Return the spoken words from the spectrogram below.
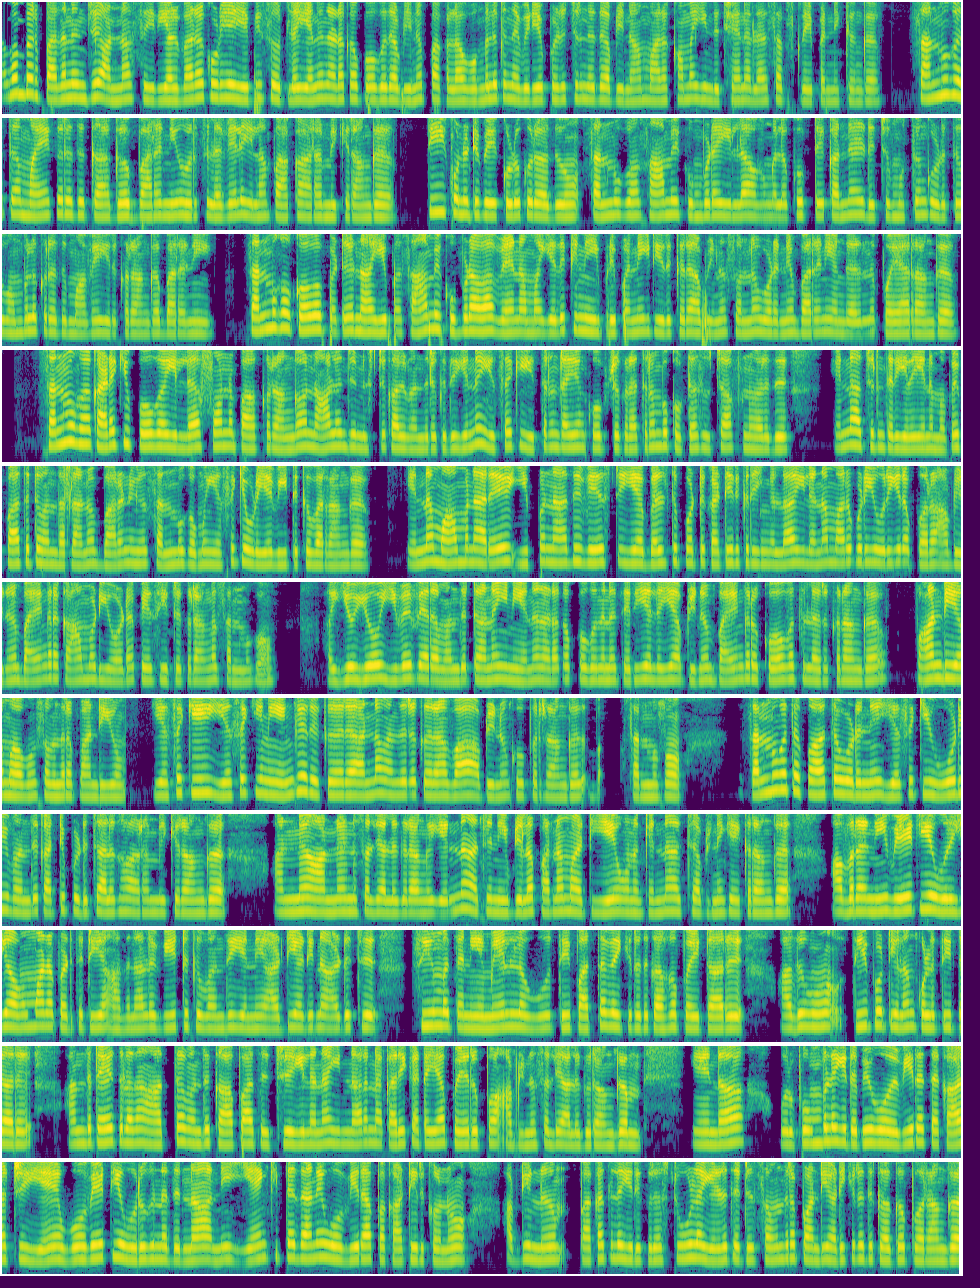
November பதினஞ்சு அண்ணா serial வரக்கூடிய எபிசோடில் என்ன நடக்க போகுது அப்படின்னு பார்க்கலாம். உங்களுக்கு இந்த வீடியோ பிடிச்சிருந்தது அப்படின்னா மறக்காமல் இந்த சேனலை சப்ஸ்கிரைப் பண்ணிக்கோங்க. சண்முகத்தை மயக்கிறதுக்காக பரணி ஒரு சில வேலையெல்லாம் பார்க்க ஆரம்பிக்கிறாங்க. டீ கொண்டுட்டு போய் கொடுக்குறதும் சண்முகம் சாமி கும்பிட இல்லை அவங்கள கூப்பிட்டு கண்ணடிச்சு முத்தம் கொடுத்து வம்பளுக்கிறதுமாவே இருக்கிறாங்க பரணி. சண்முகம் கோவப்பட்டு நான் இப்போ சாமி கும்பிடாவா வேணாமா? எதுக்கு நீ இப்படி பண்ணிக்கிட்டு இருக்கிற? அப்படின்னு சொன்ன உடனே பரணி அங்கேருந்து போயிடுறாங்க. சண்முகம் கடைக்கு போக இல்லை ஃபோனை பார்க்குறாங்க நாலஞ்சு மிஸ்டு கால் வந்திருக்குது. என்ன இசைக்கு இத்தனை டைம் கூப்பிட்டுருக்குறா? திரும்ப கூப்பிட்டா சுவிச் ஆஃப்னு வருது. என்ன ஆச்சுன்னு தெரியலையே. நம்ம போய் பார்த்துட்டு வந்துடலான்னு பரணியும் சண்முகமும் இசைக்கியுடைய வீட்டுக்கு வர்றாங்க. என்ன மாமனாரே இப்போனாது வேஸ்ட்டு பெல்ட் போட்டு கட்டியிருக்கிறீங்களா? இல்லைன்னா மறுபடியும் உருகிற போகிறோம் அப்படின்னு பயங்கர காமெடியோட பேசிகிட்டு இருக்கிறாங்க சண்முகம். ஐயோயோ இவை வேற வந்துட்டானே. இனி என்ன நடக்க போகுதுன்னு தெரியலையே அப்படின்னு பயங்கர கோவத்தில் இருக்கிறாங்க பாண்டியம்மாவும் சமுத்திர பாண்டியும் எசக்கி எசக்கி நீ எங்கே இருக்கிற? அண்ணன் வந்திருக்கிறான் வா அப்படின்னு கூப்பிடுறாங்க சண்முகம். சண்முகத்தை பார்த்த உடனே எசக்கி ஓடி வந்து கட்டி பிடிச்சு அழுக ஆரம்பிக்கிறாங்க. அண்ணன் அண்ணன்னு சொல்லி அழுகுறாங்க. என்ன ஆச்சு? நீ இப்படிலாம் பண்ண மாட்டியே? உனக்கு என்ன ஆச்சு? அப்படின்னு கேட்குறாங்க அவரை நீ வேட்டியை உருகி அவமானப்படுத்திட்டியே. அதனால் வீட்டுக்கு வந்து என்னை அடி அடின்னு அடித்து சீமை தண்ணியை மேலில் ஊற்றி பற்ற வைக்கிறதுக்காக போயிட்டாரு. அதுவும் தீப்பொட்டியெல்லாம் கொளுத்திட்டாரு. அந்த டயத்தில் தான் அத்தை வந்து காப்பாத்துச்சு. இல்லைன்னா இந்நேரம் நான் கறிக்கட்டையாக போயிருப்பான் அப்படின்னு சொல்லி அழுகுறாங்க. ஏண்டா ஒரு பொம்பளைகிட்ட போய் ஓ வீரத்தை காட்டுறியே ஓ வேட்டியை உருகுனதுன்னா நீ என்கிட்ட தானே ஓ வீராப்பை காட்டியிருக்கணும் அப்படின்னு பக்கத்தில் இருக்கிற ஸ்டூலை எடுத்துட்டு சவுந்தரபாண்டி அடிக்கிறதுக்காக போகிறாங்க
